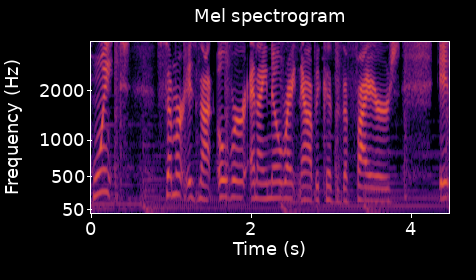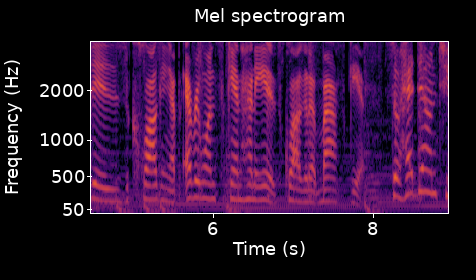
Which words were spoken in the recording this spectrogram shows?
point. Summer is not over, and I know right now because of the fires, it is clogging up everyone's skin, honey. It is clogging up my skin. So head down to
